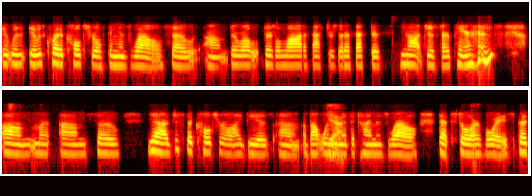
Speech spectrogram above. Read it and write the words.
it was it was quite a cultural thing as well. So um, there were there's a lot of factors that affect us, not just our parents. um, um, so yeah, just the cultural ideas um, about women yeah. at the time as well that stole our voice. But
